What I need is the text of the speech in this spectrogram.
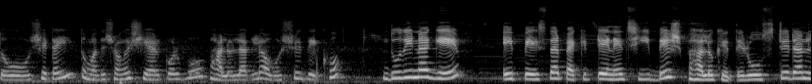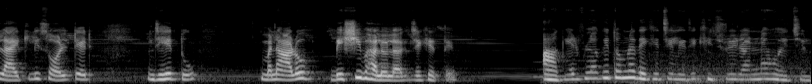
তো সেটাই তোমাদের সঙ্গে শেয়ার করব, ভালো লাগলে অবশ্যই দেখো। দুদিন আগে এই পেস্তার প্যাকেটটা এনেছি, বেশ ভালো খেতে রোস্টেড অ্যান্ড লাইটলি সল্টেড যেহেতু মানে আরও বেশি ভালো লাগছে খেতে। আগের ব্লগে তোমরা দেখেছিলে যে খিচুড়ি রান্না হয়েছিল,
